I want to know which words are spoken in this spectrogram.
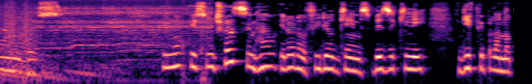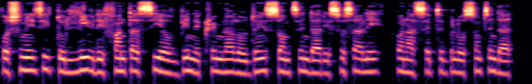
And this, you know, it's interesting how a lot of video games basically give people an opportunity to live the fantasy of being a criminal or doing something that is socially unacceptable or something that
